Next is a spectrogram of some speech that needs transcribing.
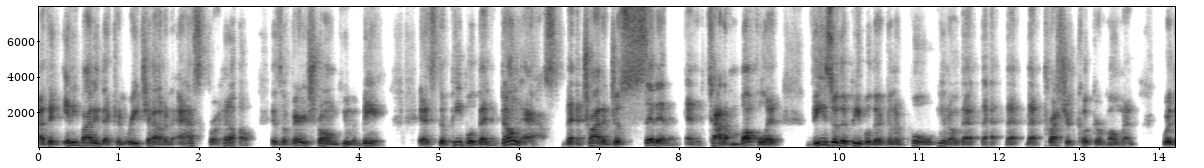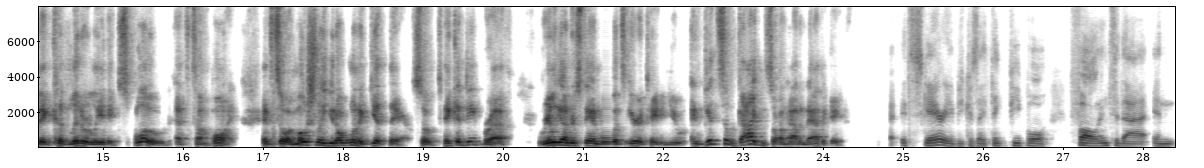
I think anybody that can reach out and ask for help is a very strong human being. It's the people that don't ask, that try to just sit in it and try to muffle it. These are the people that are going to pull, you know, that that that that pressure cooker moment where they could literally explode at some point. And so emotionally, you don't want to get there. So take a deep breath, really understand what's irritating you, and get some guidance on how to navigate it. It's scary because I think people fall into that and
